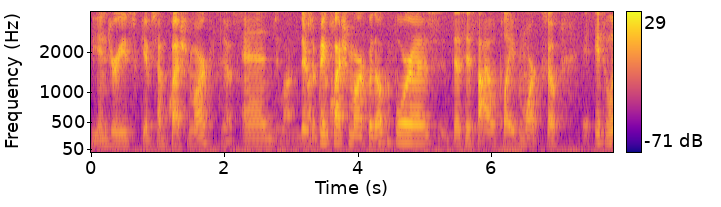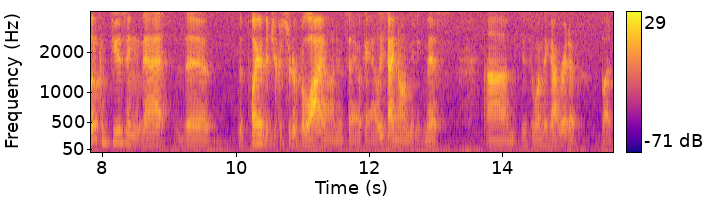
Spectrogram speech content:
The injuries give some question mark, Yes. and Lot- there's lot a big question mark with Okafor. Is does his style of play even work? So it's a little confusing that the the player that you could sort of rely on and say, okay, at least I know I'm getting this, um, is the one they got rid of. But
